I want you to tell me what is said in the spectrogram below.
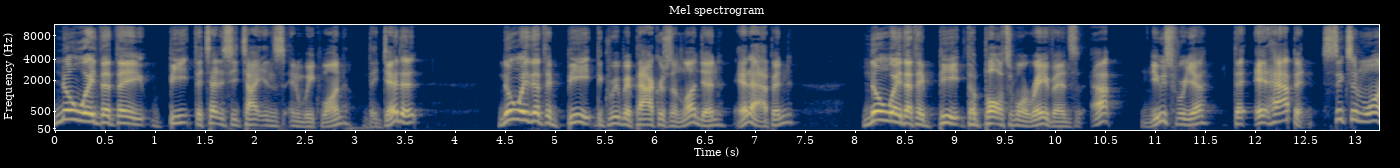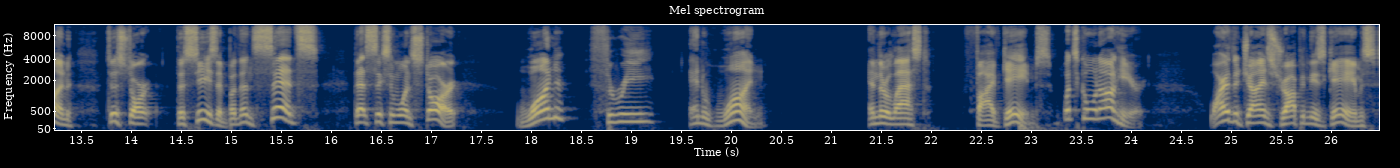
No way that they beat the Tennessee Titans in week 1. They did it. No way that they beat the Green Bay Packers in London. It happened. No way that they beat the Baltimore Ravens. Ah, news for you that it happened. 6 and 1 to start the season. But then since that 6 and 1 start, 1 3 and 1 in their last five games. What's going on here? Why are the Giants dropping these games?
